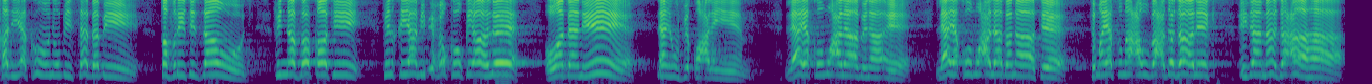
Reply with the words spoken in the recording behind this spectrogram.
قد يكون بسبب تفريط الزوج في النفقة في القيام بحقوق أهله وبنيه. لا ينفق عليهم لا يقوم على أبنائه لا يقوم على بناته ثم يطمع بعد ذلك إذا ما دعاها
